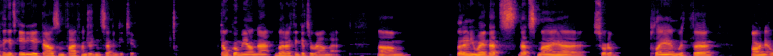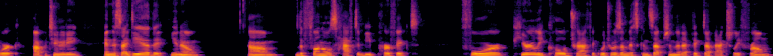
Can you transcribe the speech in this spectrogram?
think it's 88,572. Don't quote me on that, but I think it's around that. Um, but anyway, that's that's my uh, sort of plan with the our network opportunity and this idea that you know um, the funnels have to be perfect for purely cold traffic, which was a misconception that I picked up actually from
